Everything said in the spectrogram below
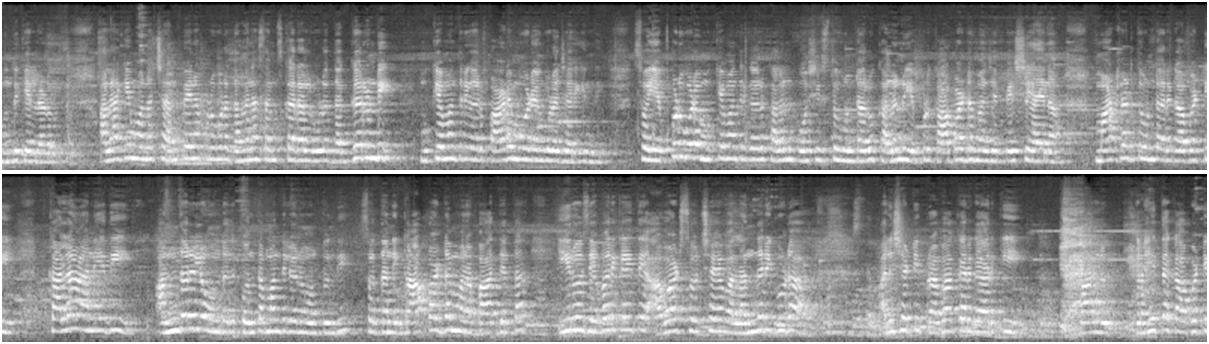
ముందుకెళ్ళడం. అలాగే మొన్న చనిపోయినప్పుడు కూడా దహన సంస్కారాలు కూడా దగ్గరుండి ముఖ్యమంత్రి గారు పాడమోయడం కూడా జరిగింది. సో ఎప్పుడు కూడా ముఖ్యమంత్రి గారు కళను పోషిస్తూ ఉంటారు. కళను ఎప్పుడు కాపాడమని అని చెప్పేసి ఆయన మాట్లాడుతూ ఉంటారు కాబట్టి కళ అనేది అందరిలో ఉండదు కొంతమందిలోనే ఉంటుంది. సో దాన్ని కాపాడడం మన బాధ్యత. ఈరోజు ఎవరికైతే అవార్డ్స్ వచ్చాయో వాళ్ళందరికీ కూడా అలిశెట్టి ప్రభాకర్ గారికి వాళ్ళు గ్రహీత కాబట్టి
